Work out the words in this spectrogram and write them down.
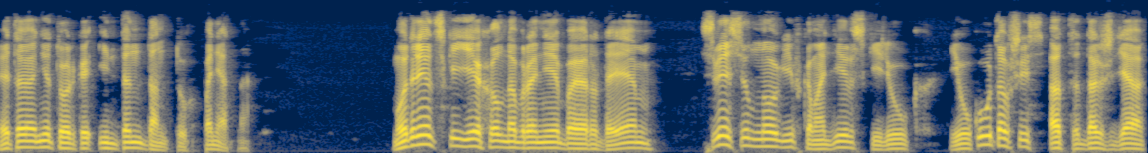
Это не только интенданту, понятно. Мудрецкий ехал на броне БРДМ, свесил ноги в командирский люк и, укутавшись от дождя,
